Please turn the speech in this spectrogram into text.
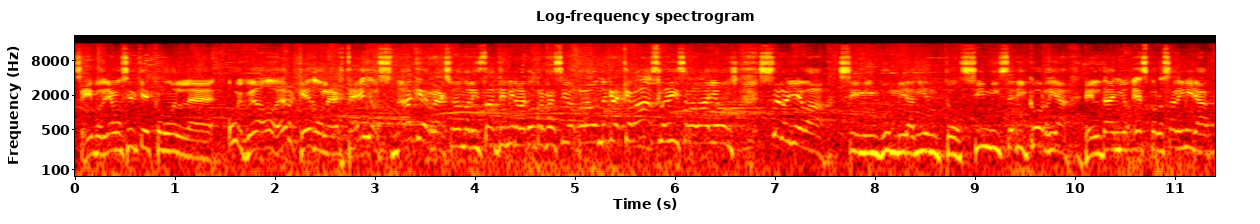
Sí, podríamos decir que es como el. eh, Uy, cuidado, a ver, qué doble destello. Snacker reaccionando al instante y mira la contraofensiva. ¿Para dónde crees que vas? Le dice a Lions. Se lo lleva sin ningún miramiento, sin misericordia. El daño es colosal y mira.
